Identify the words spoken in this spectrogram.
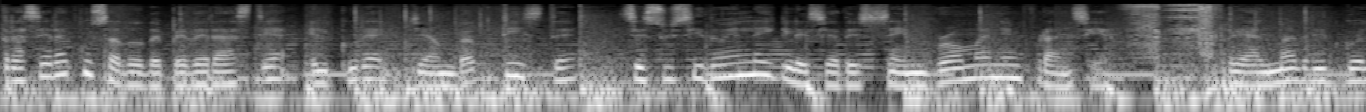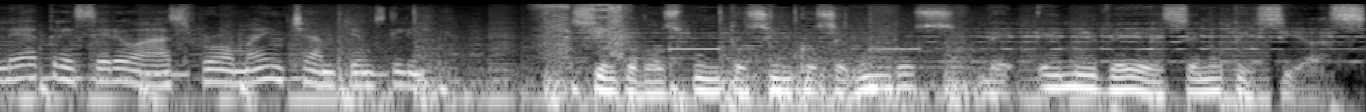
Tras ser acusado de pederastia, el cura Jean-Baptiste se suicidó en la iglesia de Saint-Romain en Francia. Real Madrid golea 3-0 a AS Roma en Champions League. 102.5 segundos de MBS Noticias.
